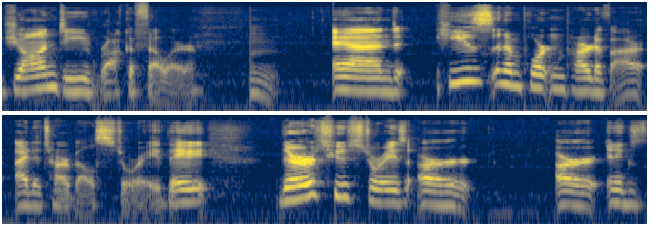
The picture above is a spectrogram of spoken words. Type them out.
John D. Rockefeller. And he's an important part of our Ida Tarbell's story. They their two stories are are inex-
